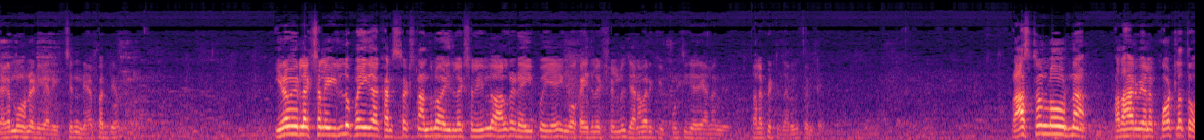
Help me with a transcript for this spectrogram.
జగన్మోహన్ రెడ్డి గారు ఇచ్చిన నేపథ్యం. ఇరవై లక్షల ఇళ్ళు పైగా కన్స్ట్రక్షన్ అందులో ఐదు లక్షల ఇళ్ళు ఆల్రెడీ అయిపోయాయి. ఇంకొక ఐదు లక్షల ఇళ్ళు జనవరికి పూర్తి చేయాలని తలపెట్టి జరుగుతుంటే రాష్ట్రంలో ఉన్న పదహారు వేల కోట్లతో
